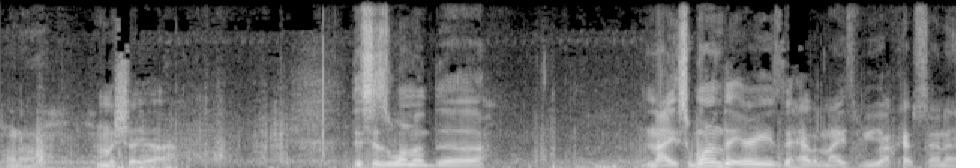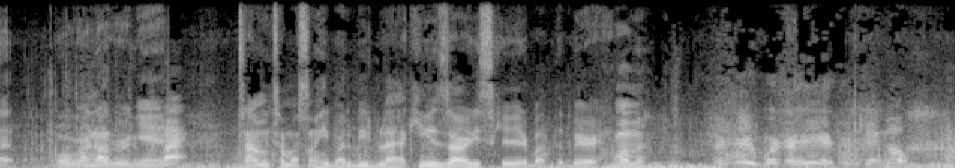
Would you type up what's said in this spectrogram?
hold on, I'm gonna show y'all. This is one of the nice one of the areas that have a nice view. I kept saying that over and over again. Tommy told me something he about to be black. He was already scared about the bear. Come on man. Let's see. Work ahead. You can't go. I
